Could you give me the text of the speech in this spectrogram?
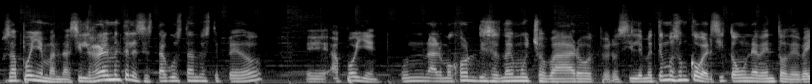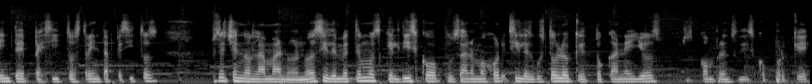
pues apoyen, banda. Si realmente les está gustando este pedo, eh, apoyen. Un, a lo mejor dices, no hay mucho varo, pero si le metemos un covercito a un evento de 20 pesitos, 30 pesitos, pues échenos la mano, ¿no? Si le metemos que el disco, pues a lo mejor si les gustó lo que tocan ellos, pues compren su disco, porque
